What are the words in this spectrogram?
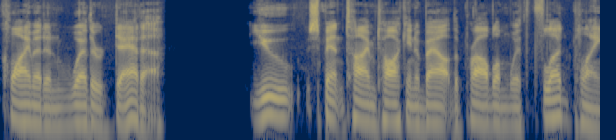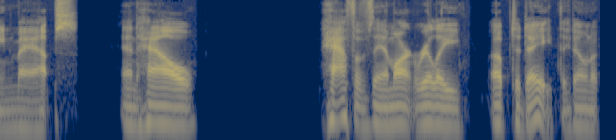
climate and weather data. You spent time talking about the problem with floodplain maps and how half of them aren't really up to date. They don't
